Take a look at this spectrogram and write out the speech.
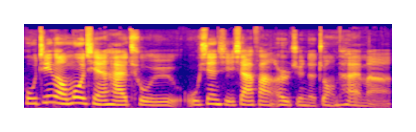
胡金龙目前还处于无限期下放二军的状态吗？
